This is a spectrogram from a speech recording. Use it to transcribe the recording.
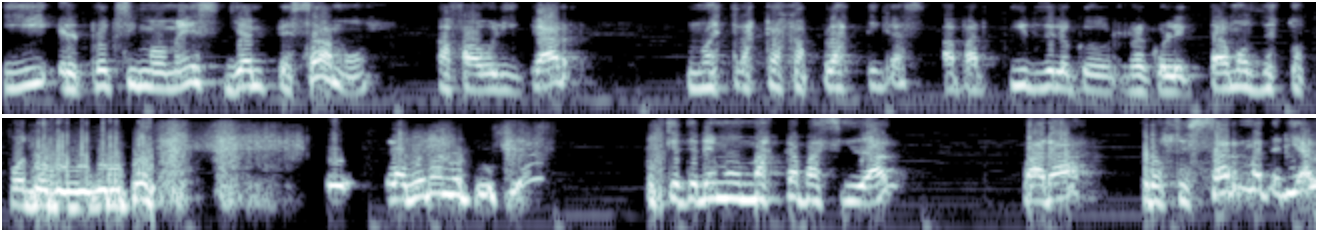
y el próximo mes ya empezamos a fabricar nuestras cajas plásticas a partir de lo que recolectamos de estos potes La buena noticia es que tenemos más capacidad para procesar material.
